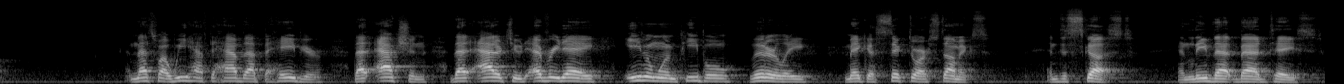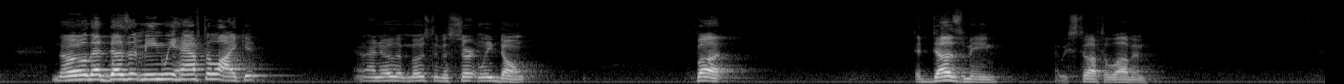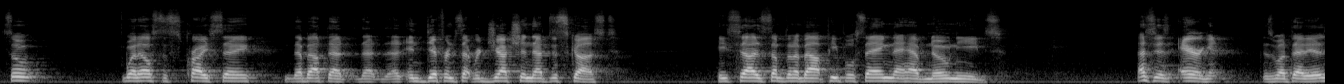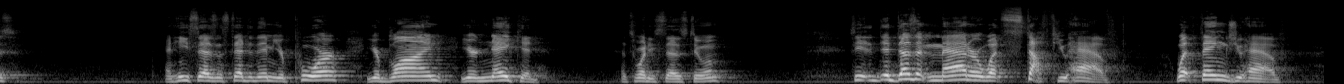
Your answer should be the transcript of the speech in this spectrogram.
And that's why we have to have that behavior that action, that attitude every day, even when people literally make us sick to our stomachs and disgust and leave that bad taste. No, that doesn't mean we have to like it. And I know that most of us certainly don't. But it does mean that we still have to love Him. So, what else does Christ say about that, that, that indifference, that rejection, that disgust? he says something about people saying they have no needs. That's just arrogant, is what that is. And he says instead to them, You're poor, you're blind, you're naked. That's what he says to them. See, it doesn't matter what stuff you have, what things you have.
